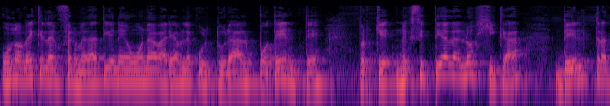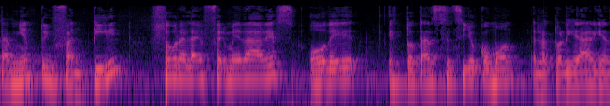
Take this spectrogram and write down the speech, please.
uno ve que la enfermedad tiene una variable cultural potente, porque no existía la lógica del tratamiento infantil sobre las enfermedades o de esto tan sencillo como en la actualidad alguien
